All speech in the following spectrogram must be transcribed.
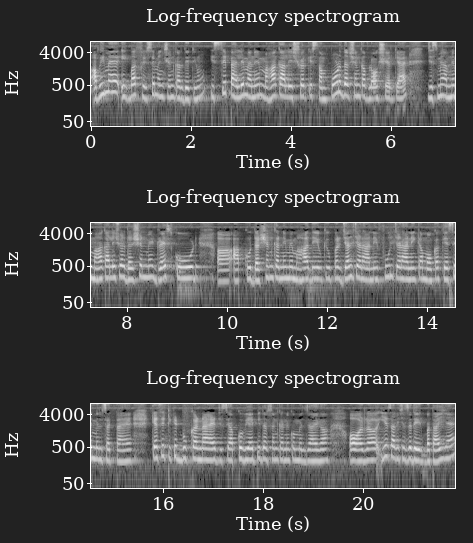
अभी मैं एक बार फिर से मेंशन कर देती हूँ। इससे पहले मैंने महाकालेश्वर के संपूर्ण दर्शन का ब्लॉग शेयर किया है, जिसमें हमने महाकालेश्वर दर्शन में ड्रेस कोड आपको दर्शन करने में महादेव के ऊपर जल चढ़ाने, फूल चढ़ाने का मौका कैसे मिल सकता है, कैसे टिकट बुक करना है, जिससे आपको वीआईपी दर्शन करने को मिल जाएगा। और ये सारी चीज़ें देख बताई हैं।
